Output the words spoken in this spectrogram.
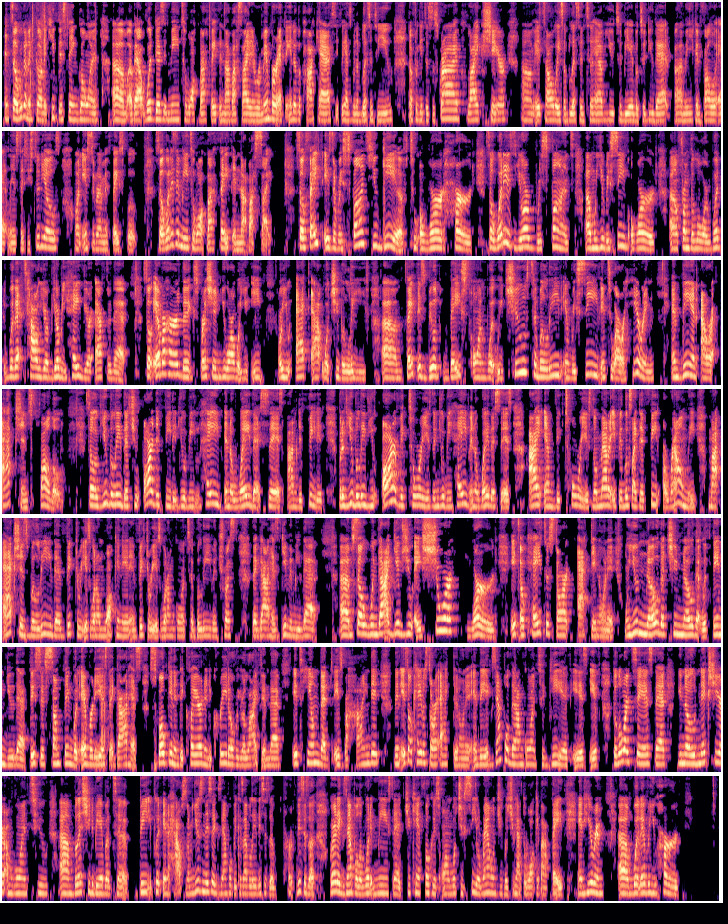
And so we're gonna gonna keep this thing going um, about what does it mean to walk by faith and not by sight. And remember, at the end of the podcast, if it has been a blessing to you, don't forget to subscribe, like, share. Um, it's always a blessing to have you to be able to do that. Um, and you can follow at Lynn Stacy Studios on Instagram and Facebook. So, what does it mean to walk by faith and not by sight? So faith is the response you give to a word heard. So what is your response um, when you receive a word uh, from the Lord? What well, that's how your your behavior after that. So ever heard the expression "you are what you eat" or "you act out what you believe"? Um, faith is built based on what we choose to believe and receive into our hearing, and then our actions follow. So if you believe that you are defeated, you'll behave in a way that says, I'm defeated. But if you believe you are victorious, then you'll behave in a way that says, I am victorious. No matter if it looks like defeat around me, my actions believe that victory is what I'm walking in, and victory is what I'm going to believe and trust that God has given me that. Um, so when God gives you a sure word. It's okay to start acting on it. When you know that you know that within you that this is something, whatever it is that God has spoken and declared and decreed over your life, and that it's Him that is behind it, then it's okay to start acting on it. And the example that I'm going to give is if the Lord says that, you know, next year I'm going to um, bless you to be able to be put in a house. And I'm using this example because I believe this is a per- this is a great example of what it means that you can't focus on what you see around you, but you have to walk it by faith and hearing um, whatever you heard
